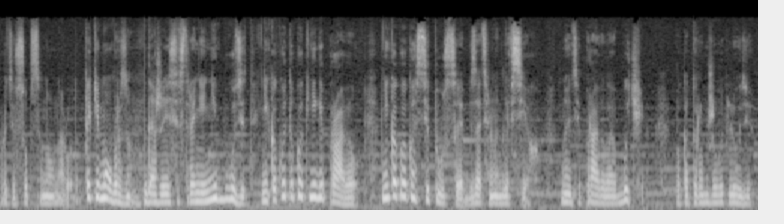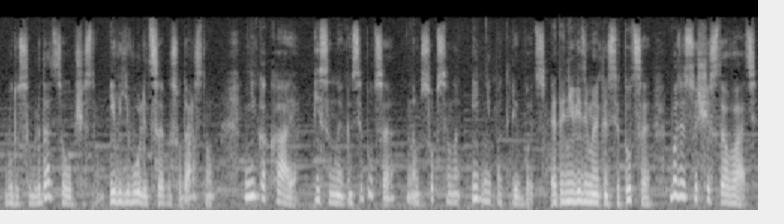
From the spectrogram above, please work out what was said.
против собственного народа. Таким образом, даже если в стране не будет никакой такой книги правил, никакой конституции обязательно для всех, но эти правила и обычаи, по которым живут люди, будут соблюдаться обществом и в его лице государством, никакая писанная конституция нам, собственно, и не потребуется. Эта невидимая конституция будет существовать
